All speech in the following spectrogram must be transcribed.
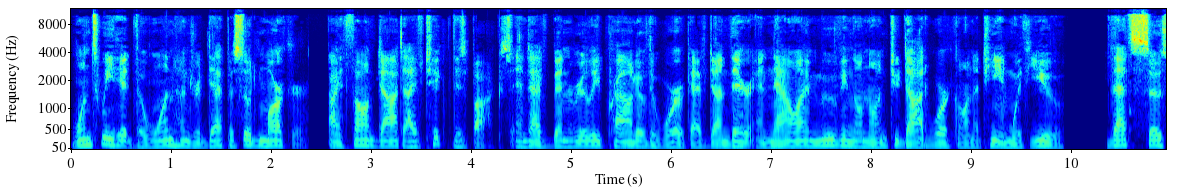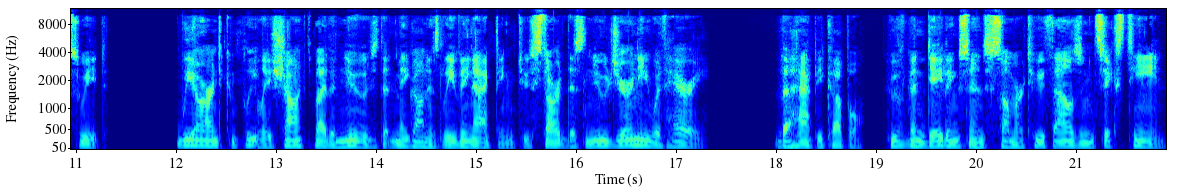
once we hit the 100 episode marker, I thought I've ticked this box and I've been really proud of the work I've done there and now I'm moving on on to dot work on a team with you. That's so sweet. We aren't completely shocked by the news that Meghan is leaving acting to start this new journey with Harry. The happy couple, who've been dating since summer 2016,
